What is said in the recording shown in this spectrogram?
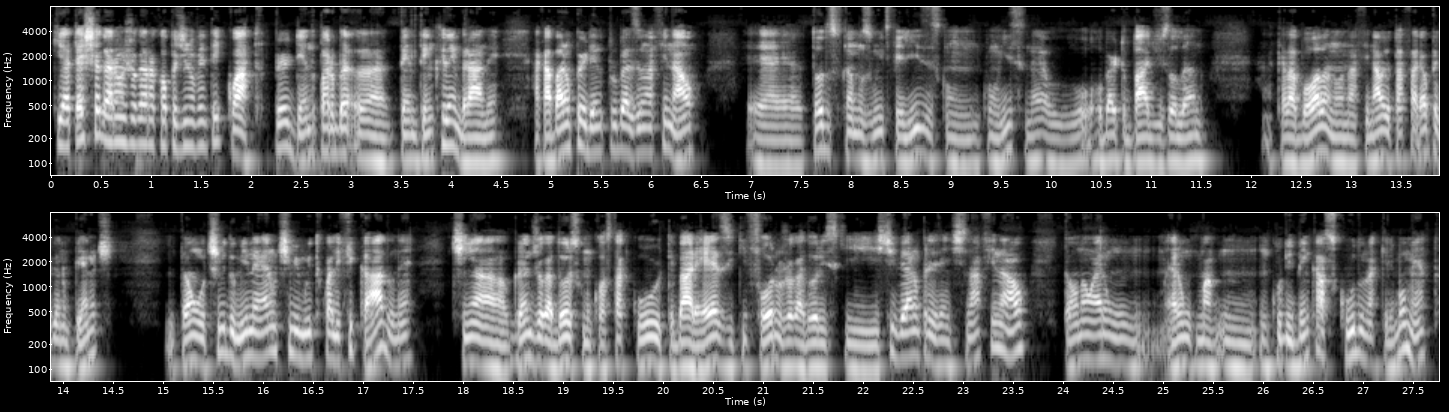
que até chegaram a jogar a Copa de 94, perdendo para o uh, que lembrar, né? Acabaram perdendo para o Brasil na final. É, todos ficamos muito felizes com, com isso, né? O, o Roberto Baggio isolando aquela bola no, na final e o Tafarel pegando pênalti. Então o time do Milan era um time muito qualificado, né? Tinha grandes jogadores como Costa Curta e Baresi, que foram jogadores que estiveram presentes na final. Então não era um, era uma, um, um clube bem cascudo naquele momento.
